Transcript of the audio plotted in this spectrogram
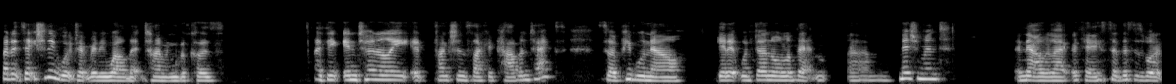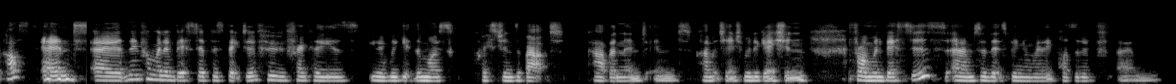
But it's actually worked out really well that timing because I think internally it functions like a carbon tax. So people now get it. We've done all of that um, measurement. And now we're like, okay, so this is what it costs. And uh, then from an investor perspective, who frankly is, you know, we get the most questions about carbon and, and climate change mitigation from investors. Um, so that's been a really positive, um,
